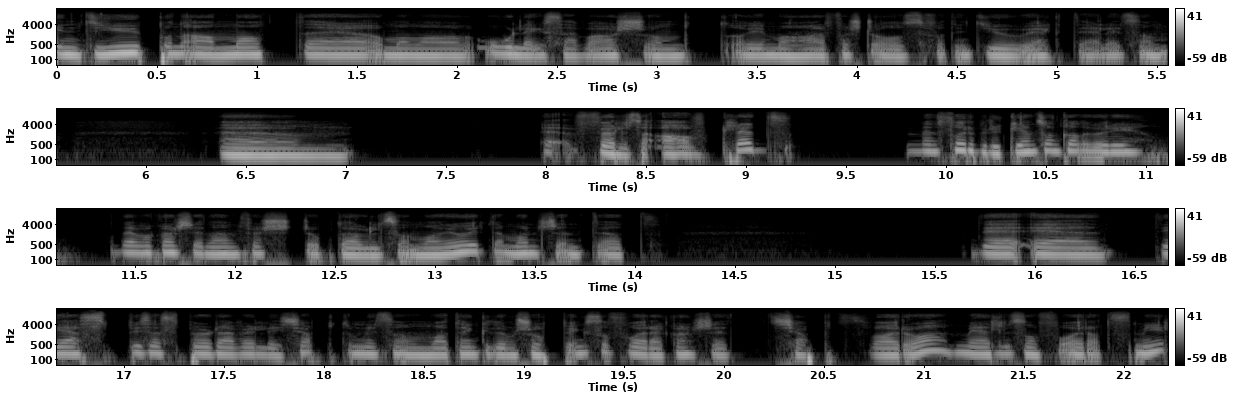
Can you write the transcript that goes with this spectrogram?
intervju på en annen måte, og man må ordlegge seg varsomt, og vi må ha forståelse for at intervjuobjektet er liksom um, Føle seg avkledd. Men forbruk er en sånn kategori. Og det var kanskje en av de første oppdagelsene man gjorde, der man skjønte at det er det, Hvis jeg spør deg veldig kjapt om liksom, hva tenker du om shopping, så får jeg kanskje et kjapt svar òg, med et litt sånn fårete smil.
